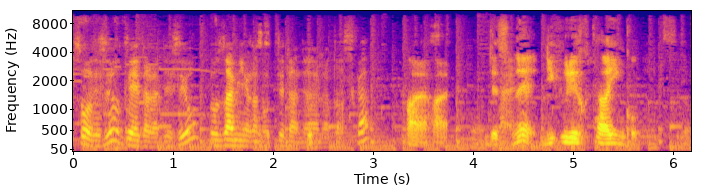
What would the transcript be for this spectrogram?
そうですよ。ゼータがですよ。ロザミアが乗ってたんじゃなかったですか。うんはいはい。ですね。リフレクターインコなんですよ。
